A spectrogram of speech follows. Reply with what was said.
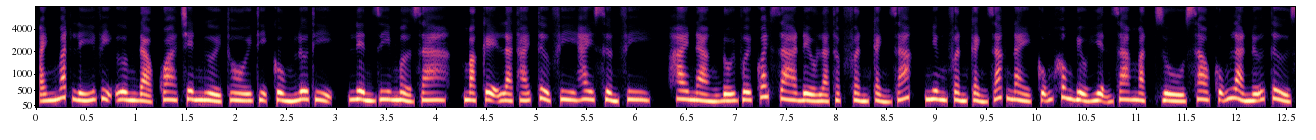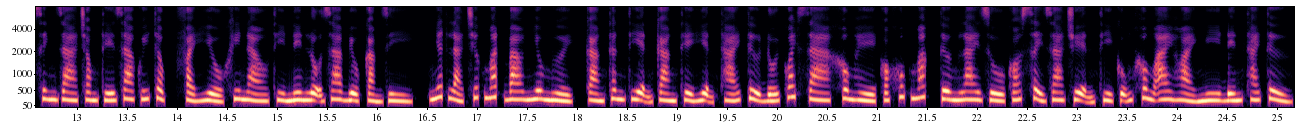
Ánh mắt Lý Vị Ương đảo qua trên người thôi thị cùng Lư Thị, liền di mở ra, mặc kệ là Thái Tử Phi hay Sườn Phi, hai nàng đối với quách gia đều là thập phần cảnh giác, nhưng phần cảnh giác này cũng không biểu hiện ra mặt dù sao cũng là nữ tử sinh ra trong thế gia quý tộc, phải hiểu khi nào thì nên lộ ra biểu cảm gì, nhất là trước mắt bao nhiêu người, càng thân thiện càng thể hiện thái tử đối quách gia không hề có khúc mắc tương lai dù có xảy ra chuyện thì cũng không ai hoài nghi đến thái tử.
